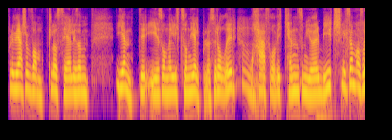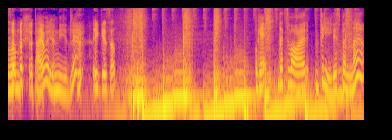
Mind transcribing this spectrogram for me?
Fordi vi er så vant til å se liksom jenter i sånne litt sånn hjelpeløse roller, og her får vi Ken som gjør beach, liksom. Altså sånn, det er jo veldig nydelig. Ikke sant? Ok, dette var veldig spennende,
